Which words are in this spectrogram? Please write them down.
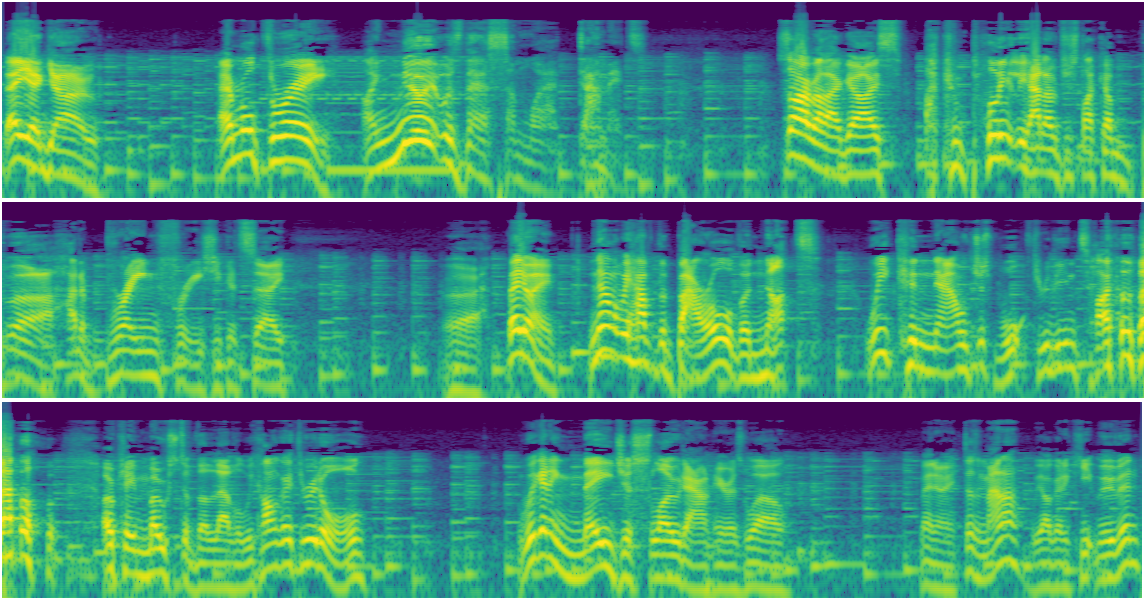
There you go. Emerald 3. I knew it was there somewhere. Damn it. Sorry about that, guys. I completely had a just like a uh, had a brain freeze, you could say. Uh, but anyway, now that we have the barrel, the nut, we can now just walk through the entire level. okay, most of the level. We can't go through it all. We're getting major slowdown here as well. Anyway, doesn't matter. We are going to keep moving.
